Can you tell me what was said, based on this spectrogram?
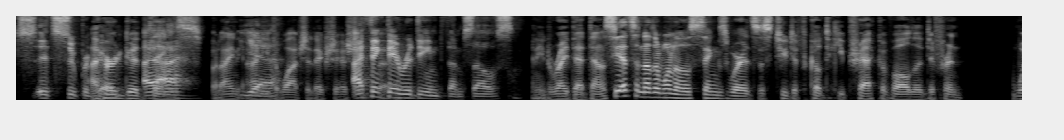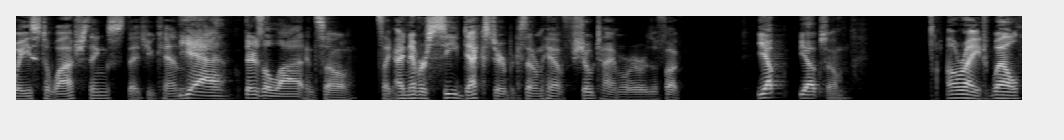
It's, it's super good. I heard good I- I- things, but I, I need to watch it. Actually, I, I think they redeemed themselves. I need to write that down. See, that's another one of those things where it's just too difficult to keep track of all the different ways to watch things that you can. Yeah, there's a lot. And so it's like I never see Dexter because I don't have Showtime or whatever the fuck. Yep, yep. So, all right. Well,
